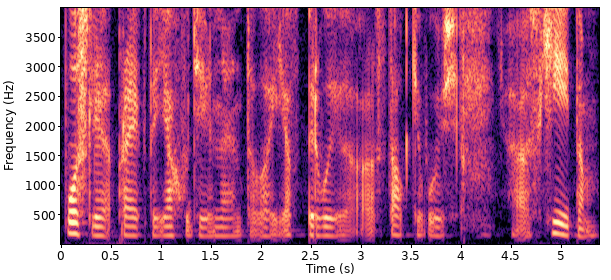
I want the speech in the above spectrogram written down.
после проекта «Я худею на НТВ» я впервые а, сталкиваюсь с хейтом.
